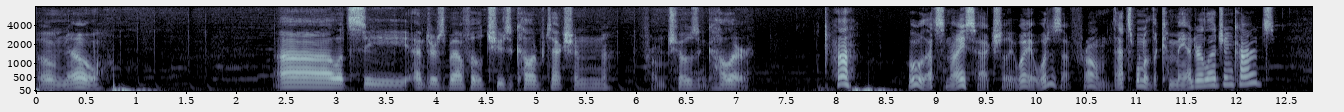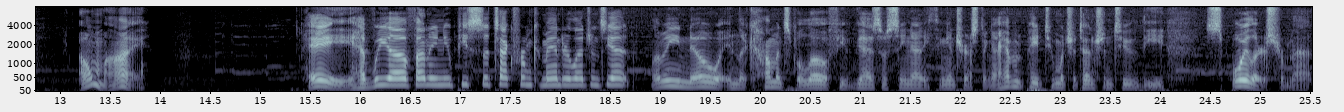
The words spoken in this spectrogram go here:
Oh no. Uh, let's see. Enters battlefield, choose a color protection from Chosen Color. Huh. Oh, that's nice, actually. Wait, what is that from? That's one of the Commander Legend cards? Oh, my. Hey, have we uh, found any new pieces of tech from Commander Legends yet? Let me know in the comments below if you guys have seen anything interesting. I haven't paid too much attention to the spoilers from that.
